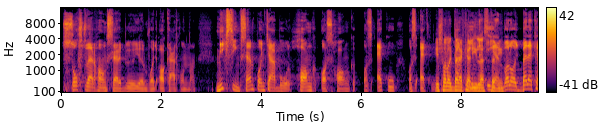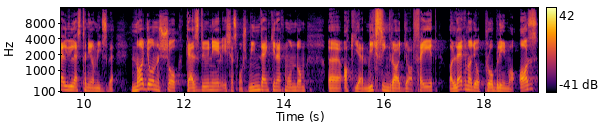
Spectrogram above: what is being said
szoftver hangszerből jön, vagy akárhonnan. Mixing szempontjából hang az hang, az EQ az EQ. És valahogy Tehát bele kell minden, illeszteni. Igen, valahogy bele kell illeszteni a mixbe. Nagyon sok kezdőnél, és ezt most mindenkinek mondom, aki ilyen mixingre adja a fejét, a legnagyobb probléma az,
